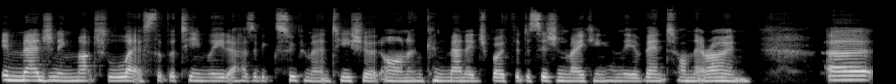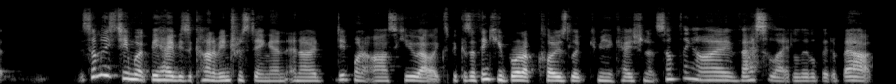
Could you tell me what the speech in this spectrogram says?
imagining much less that the team leader has a big Superman t shirt on and can manage both the decision making and the event on their own. Uh, some of these teamwork behaviors are kind of interesting. And, and I did want to ask you, Alex, because I think you brought up closed loop communication. It's something I vacillate a little bit about.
